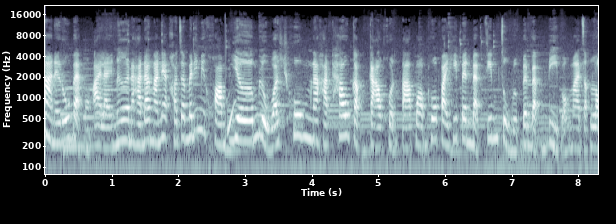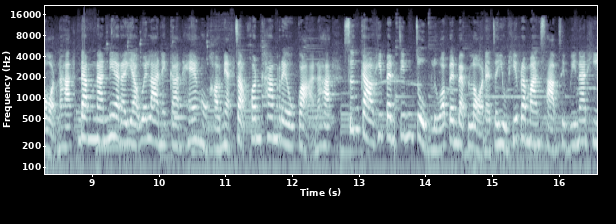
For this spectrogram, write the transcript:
มาในรูปแบบของอายไลเนอร์นะคะ ดังนั้นเนี่ยเขาจะไม่ได้มีความเยิ้มหรือว่าชุ่มนะคะ เท่ากับกาวขนตาปลอมทั่วไปที่เป็นแบบจิ้มจุ่มหรือเป็นแบบบีบออกมาจากหลอดนะคะ ดังนั้นเนี่ยระยะเวลาในการแห้งของเขาเนี่ยจะค่อนข้างเร็วกว่านะคะ ซึ่งกาวที่เป็นจิ้มจุ่มหรือว่าเป็นแบบหลอดเนี่ยจะอยู่ที่ประมาณ 30 วินาที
